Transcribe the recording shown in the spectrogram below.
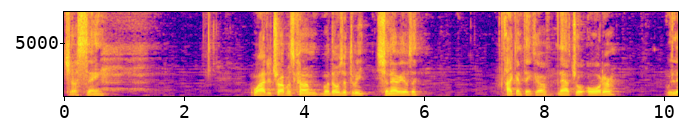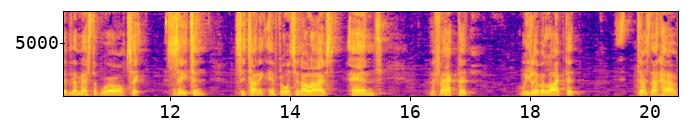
Just saying. Why do troubles come? Well, those are three scenarios that I can think of. Natural order, we live in a messed up world, Satan, satanic influence in our lives, and the fact that we live a life that does not have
